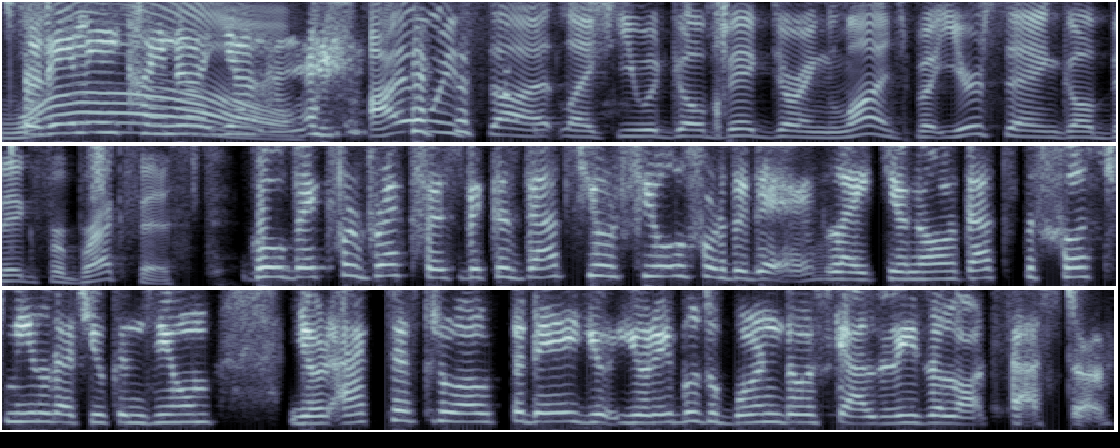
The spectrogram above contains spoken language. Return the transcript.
So really kind of yeah. I always thought like you would go big during lunch, but you're saying go big for breakfast. go big for breakfast because that's your fuel for the day. Like you know that's the first meal that you consume. You're active throughout the day. You're, you're able to burn those calories a lot faster.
